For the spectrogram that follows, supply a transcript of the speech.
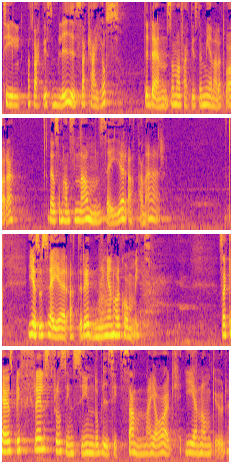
till att faktiskt bli Sackaios. Det är den som han faktiskt är menad att vara. Den som hans namn säger att han är. Jesus säger att räddningen har kommit. Sackaios blir frälst från sin synd och blir sitt sanna jag genom Gud.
